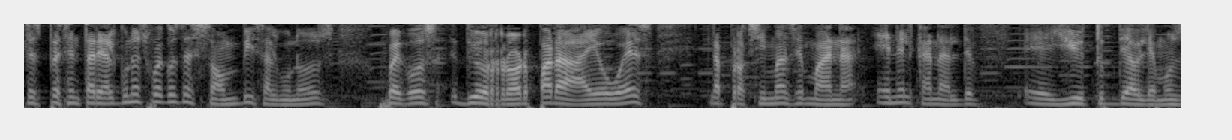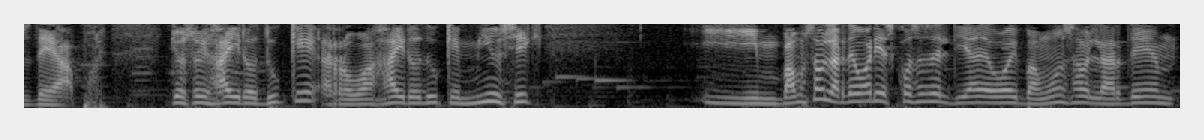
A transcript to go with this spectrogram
les presentaré algunos juegos de zombies, algunos juegos de horror para iOS la próxima semana en el canal de eh, YouTube de Hablemos de Apple. Yo soy Jairo Duque, arroba Jairo Duque Music. Y vamos a hablar de varias cosas el día de hoy. Vamos a hablar de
